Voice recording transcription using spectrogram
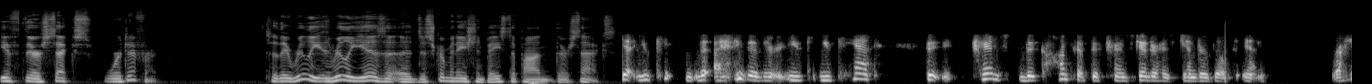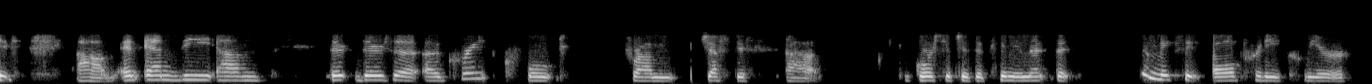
if their sex were different. So they really, it really is a, discrimination based upon their sex. Yeah, you can't. I think that there, you you can't the trans the concept of transgender has gender built in, right? Um, and and the um, there there's a, a great quote from Justice uh, Gorsuch's opinion that that makes it all pretty clear.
